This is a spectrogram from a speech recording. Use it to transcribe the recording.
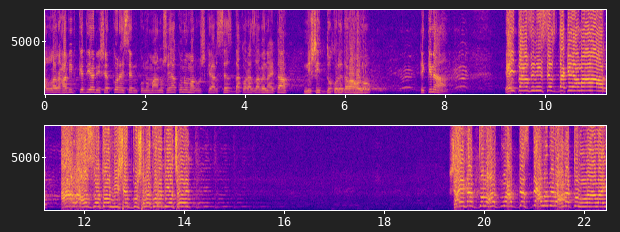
আল্লাহর হাবিবকে দিয়ে নিষেধ করেছেন কোনো মানুষ হইয়া কোনো মানুষকে আর সেজদা করা যাবে না, এটা নিষিদ্ধ করে দেওয়া হলো। ঠিক কি না এই তাজিমি সেজদাকে আমার আলা হযরত নিষেধ ঘোষণা করে দিয়েছে। শাহেখ আব্দুল হক মুহাদ্দিস দেহলবী রহমাতুল্লাহ আলাই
